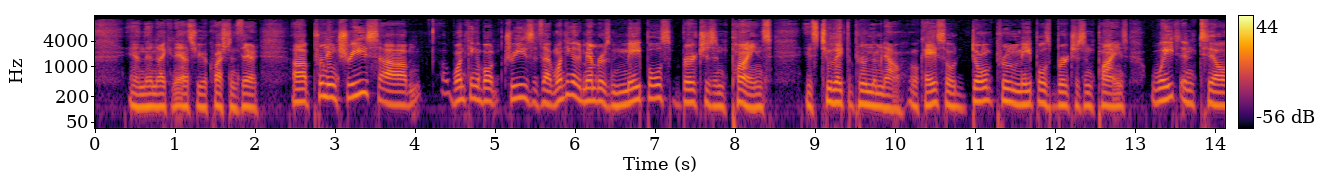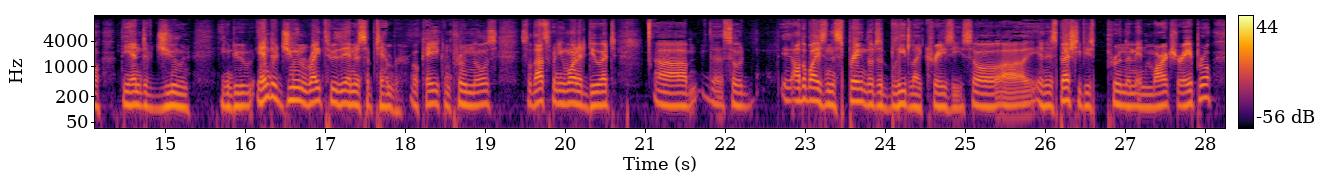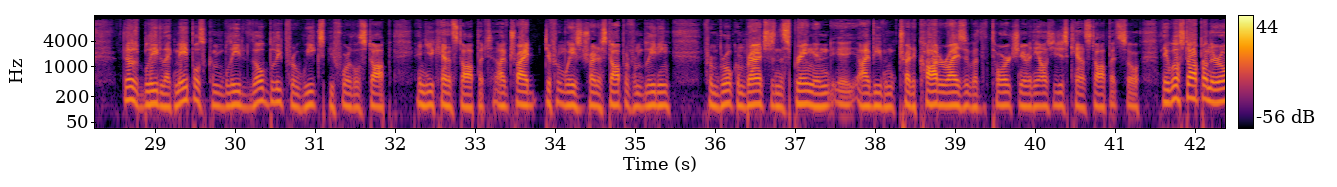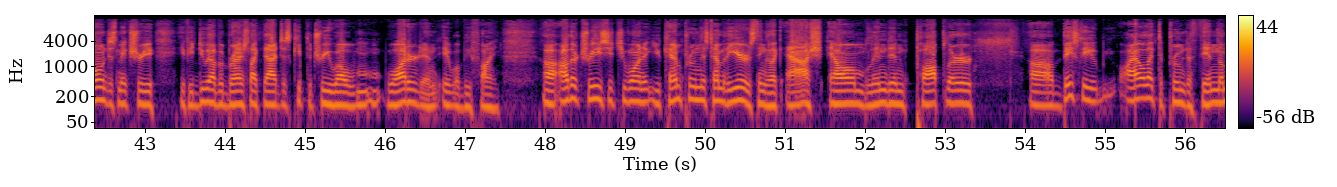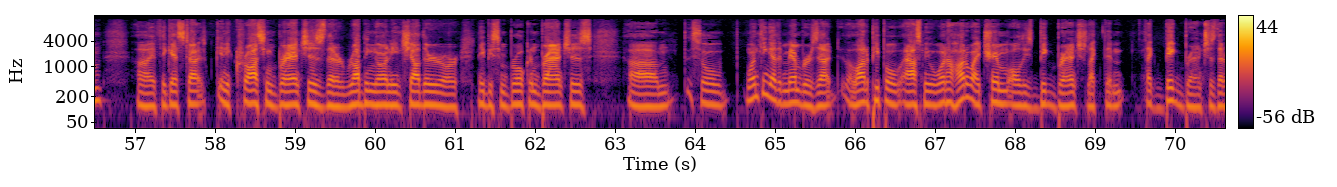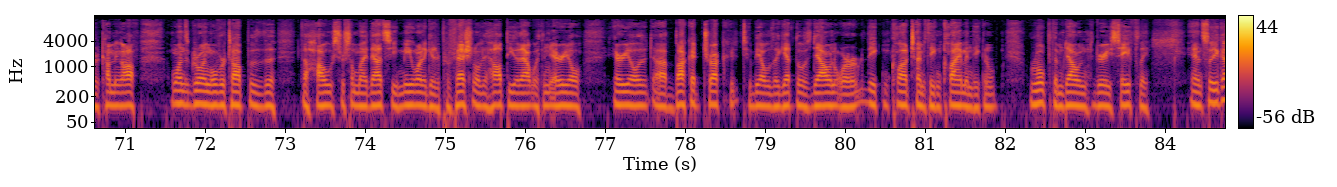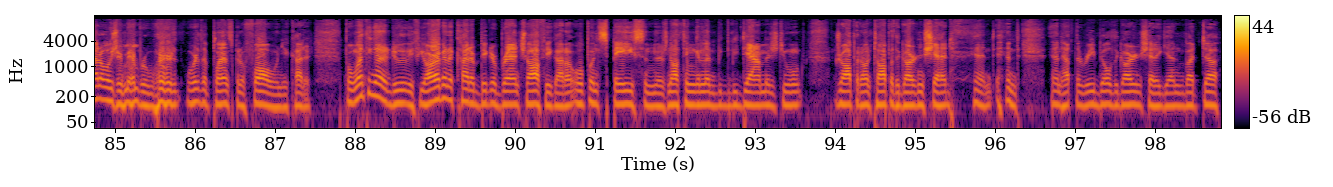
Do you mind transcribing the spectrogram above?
and then I can answer your questions there. Uh, pruning trees. Um, one thing about trees is that one thing to remember is maples, birches, and pines. It's too late to prune them now. Okay, so don't prune maples, birches, and pines. Wait until the end of June. You can do end of June right through the end of September. Okay, you can prune those. So that's when you want to do it. Um, the, so otherwise in the spring they'll just bleed like crazy. So uh, and especially if you prune them in March or April, those bleed like maples can bleed. They'll bleed for weeks before they'll stop, and you can't stop it. I've tried different ways of trying to stop it from bleeding from broken branches in the spring, and it, I've even tried to cauterize it with a torch and everything else. You just can't stop it. So they will stop on their own. Just make sure you, if you do have a branch like that, just keep the tree well watered, and it will be fine. Uh, other trees that you want to, you can prune this time of the year is things like ash, elm, linden, poplar. Uh, basically, I like to prune to thin them. Uh, if they get start, any crossing branches that are rubbing on each other, or maybe some broken branches. Um, so one thing I remember is that a lot of people ask me, "What? How do I trim all these big branches like the like big branches that are coming off. One's growing over top of the, the house or something like that. So you may want to get a professional to help you with that with an aerial aerial uh, bucket truck to be able to get those down, or they can a lot of times they can climb and they can rope them down very safely. And so you got to always remember where where the plant's going to fall when you cut it. But one thing you got to do if you are going to cut a bigger branch off, you got to open space and there's nothing going to be damaged. You won't drop it on top of the garden shed and and and have to rebuild the garden shed again. But uh,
